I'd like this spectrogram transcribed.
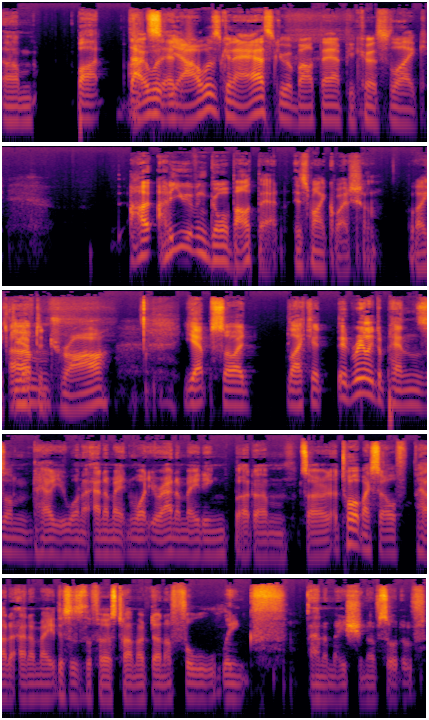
Um, but that I was, said, yeah, I was gonna ask you about that because like, how how do you even go about that? Is my question. Like, do you have to Um, draw? Yep. So I like it. It really depends on how you want to animate and what you're animating. But um, so I taught myself how to animate. This is the first time I've done a full length animation. I've sort of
